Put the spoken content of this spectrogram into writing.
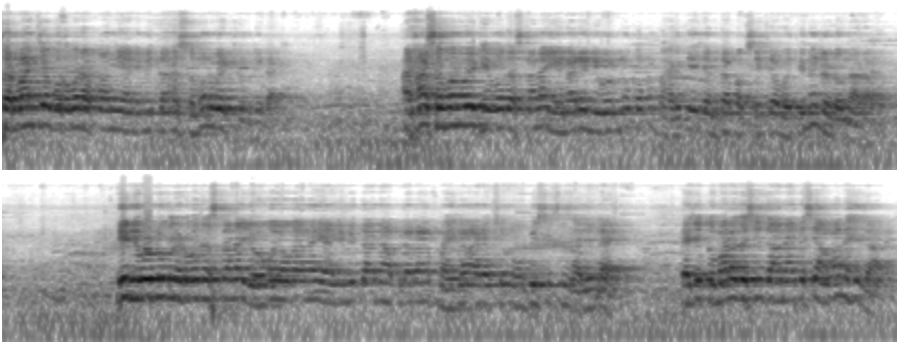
सर्वांच्या बरोबर आपण या निमित्तानं समन्वय ठेवलेला आहे. आणि हा समन्वय ठेवत असताना येणारी निवडणूक आपण भारतीय जनता पक्षाच्या वतीनं लढवणार आहोत. ही निवडणूक लढवत असताना योगायोगानं या निमित्तानं आपल्याला महिला आरक्षण ओबीसीचं झालेलं आहे. त्याची तुम्हाला जशी जाण आहे तशी आम्हालाही जाण आहे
